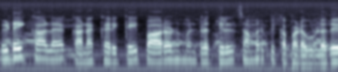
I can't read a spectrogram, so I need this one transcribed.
இடைக்கால கணக்கறிக்கை பாராளுமன்றத்தில் சமர்ப்பிக்கப்பட உள்ளது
